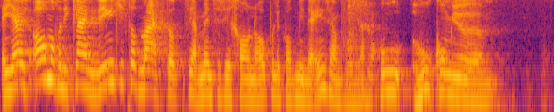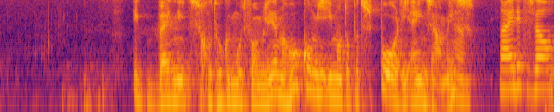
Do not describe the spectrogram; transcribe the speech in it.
En juist allemaal van die kleine dingetjes, dat maakt dat ja, mensen zich gewoon hopelijk wat minder eenzaam voelen. Hoe, hoe kom je. Ik weet niet zo goed hoe ik het moet formuleren, maar hoe kom je iemand op het spoor die eenzaam is? Ja. Nou, en dit is wel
